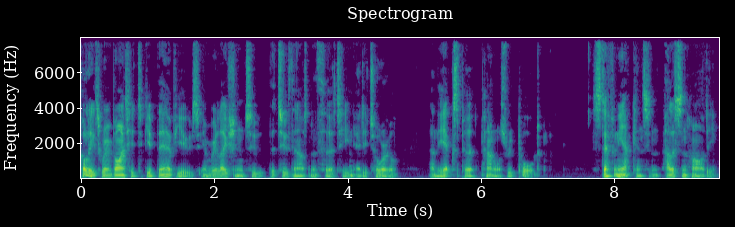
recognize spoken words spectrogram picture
Colleagues were invited to give their views in relation to the 2013 editorial and the expert panel's report. Stephanie Atkinson, Alison Hardy,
